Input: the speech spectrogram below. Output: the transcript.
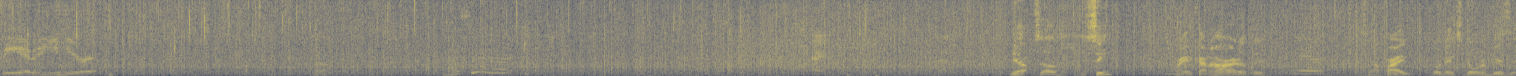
See it and you hear it. Yeah. That's it. Yep, so you see, it's raining kind of hard up here. Yeah. So I'll probably go next door and visit,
